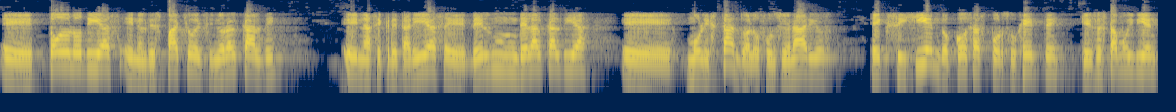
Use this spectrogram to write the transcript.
eh, todos los días en el despacho del señor alcalde, en las secretarías eh, del, de la alcaldía, molestando a los funcionarios, exigiendo cosas por su gente, que eso está muy bien,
